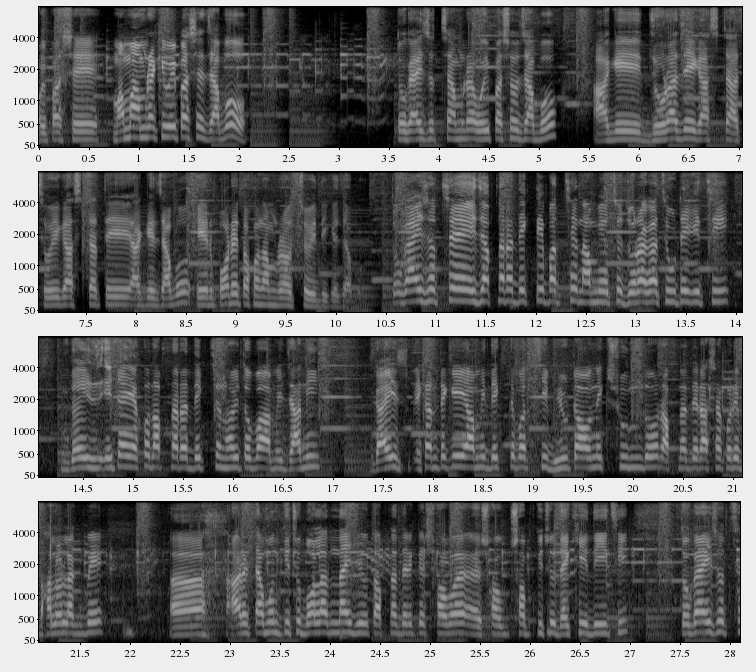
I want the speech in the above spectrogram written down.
ওই পাশে, মামা আমরা কি ওই পাশে যাব? তো গাইজ হচ্ছে আমরা ওই পাশেও যাব। আগে জোড়া যে গাছটা আছে, ওই গাছটাতে আগে যাব, এরপরে তখন আমরা হচ্ছে ওই দিকে যাব। তো গাইজ হচ্ছে এই যে আপনারা দেখতে পাচ্ছেন, আমি হচ্ছে জোড়া গাছে উঠে গেছি। গাইজ এটাই এখন আপনারা দেখছেন হয়তো বা আমি জানি। গাইজ এখান থেকে আমি দেখতে পাচ্ছি ভিউটা অনেক সুন্দর, আপনাদের আশা করি ভালো লাগবে। আর তেমন কিছু বলার নাই, যেহেতু আপনাদেরকে সবাই সব সব কিছু দেখিয়ে দিয়েছি। তো গাইজ হচ্ছে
